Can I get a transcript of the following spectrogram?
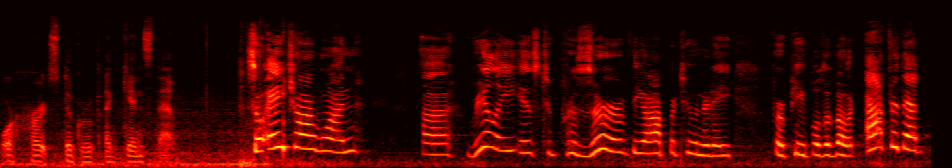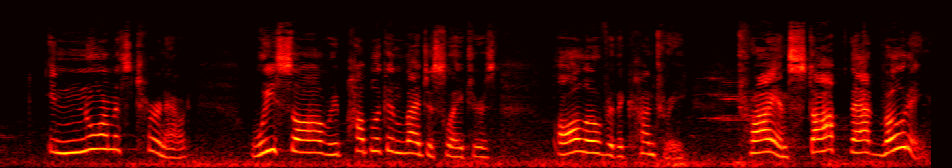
or hurts the group against them. So H.R. 1 uh, really is to preserve the opportunity for people to vote. After that enormous turnout, we saw Republican legislatures all over the country try and stop that voting,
